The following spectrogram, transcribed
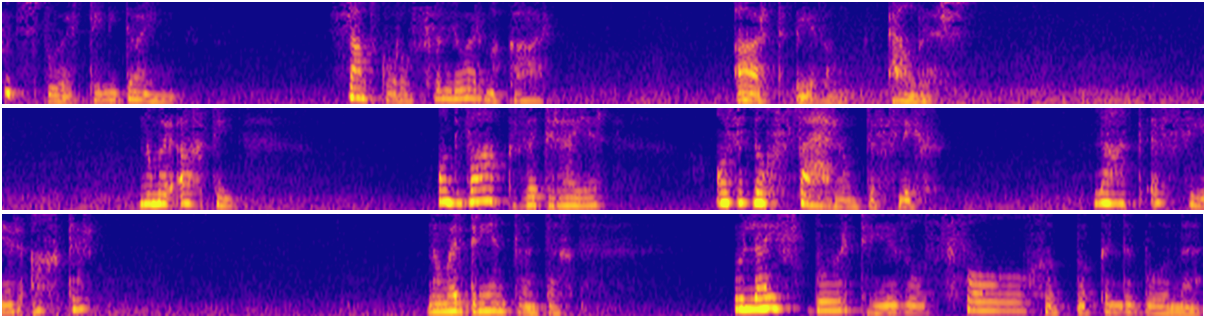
Voetspoor teen die duin. Sandkorrels verloor mekaar. Aardbewing elders. Nommer 18. Ontwaak wit reier. Ons het nog ver om te vlieg. Laat 'n veer agter. Nommer 23 Olyfboortheuwels vol gebukkende bome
